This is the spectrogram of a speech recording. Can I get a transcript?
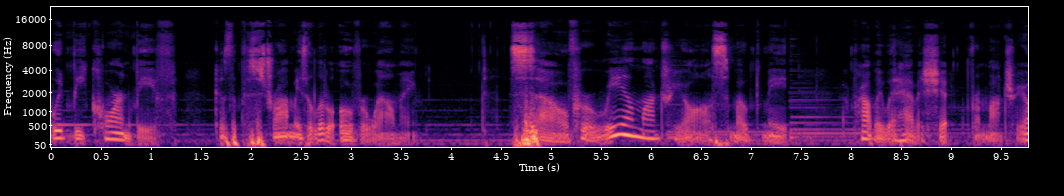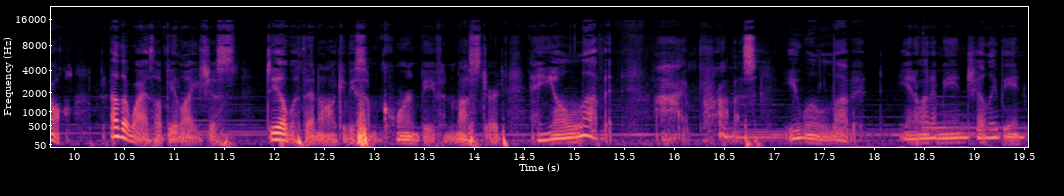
would be corned beef because the pastrami is a little overwhelming. So, for real Montreal smoked meat, I probably would have it shipped from Montreal. But otherwise, I'll be like, just deal with it and I'll give you some corned beef and mustard and you'll love it. I promise you will love it. You know what I mean, Jelly Bean?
